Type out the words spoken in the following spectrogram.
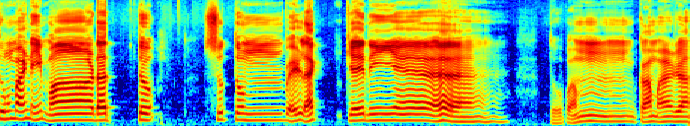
తుమణి మాడత్తు సుతుం విళక్కెరియ துபம் கமழ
